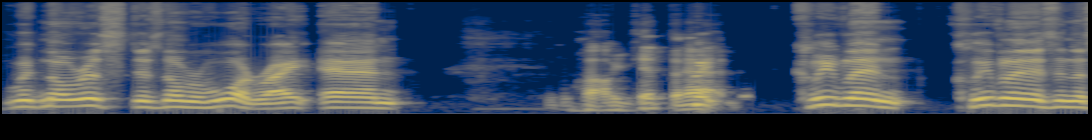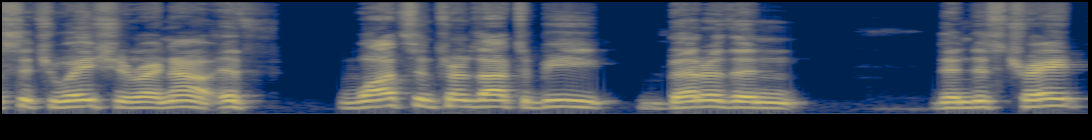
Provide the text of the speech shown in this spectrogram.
with no risk, there's no reward, right? And Well, you get that. Cleveland, Cleveland is in a situation right now. If Watson turns out to be better than than this trade,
